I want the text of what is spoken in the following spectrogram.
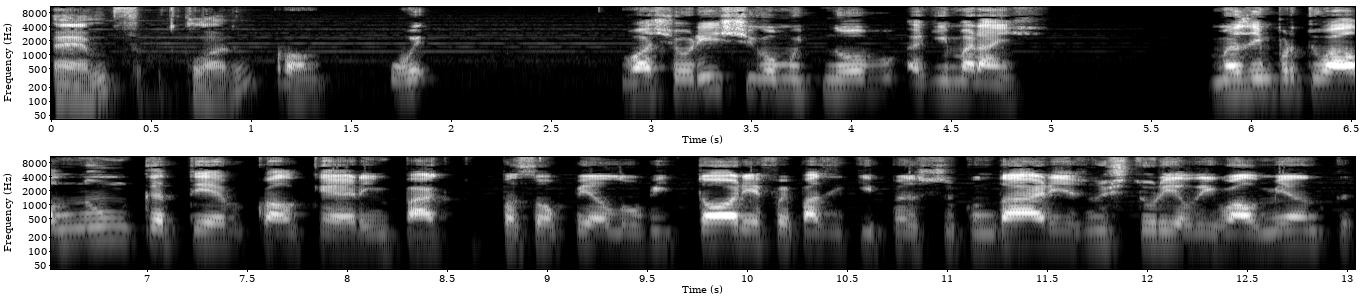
É, claro. Pronto. O, o Achouri chegou muito novo a Guimarães, mas em Portugal nunca teve qualquer impacto. Passou pelo Vitória, foi para as equipas secundárias, no Estoril igualmente,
